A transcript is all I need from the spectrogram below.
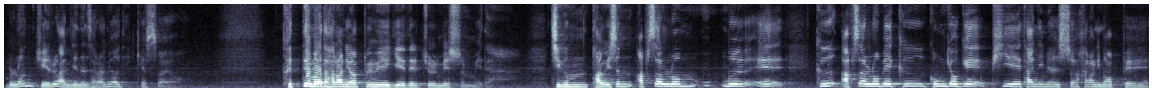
물론 죄를 안 짓는 사람이 어디 있겠어요. 그때마다 하나님 앞에 회개해야 될 줄 믿습니다. 지금 다윗은 압살롬의 그 압살롬의 그 공격에 피해 다니면서 하나님 앞에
